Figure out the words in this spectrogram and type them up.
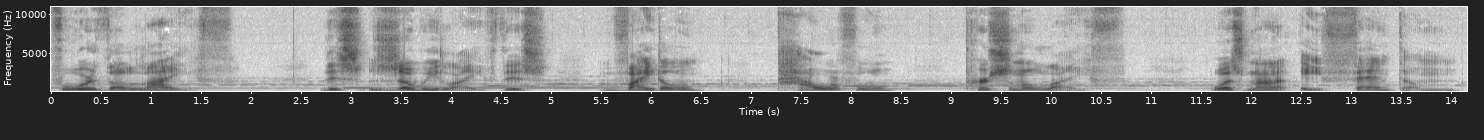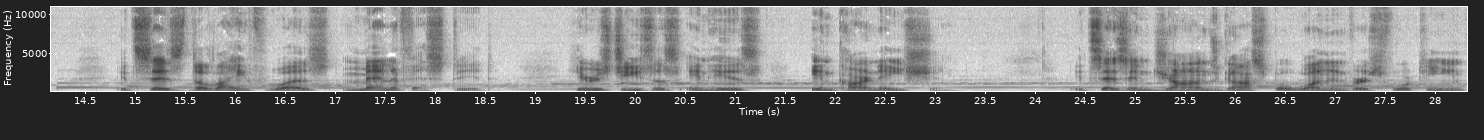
For the life, this Zoe life, this vital, powerful, personal life, was not a phantom. It says the life was manifested here is Jesus in his incarnation. It says in John's Gospel 1 and verse 14,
